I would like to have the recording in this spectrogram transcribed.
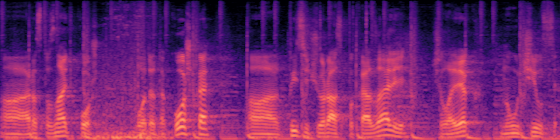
э, распознавать кошку. Вот эта кошка, э, тысячу раз показали, человек научился.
